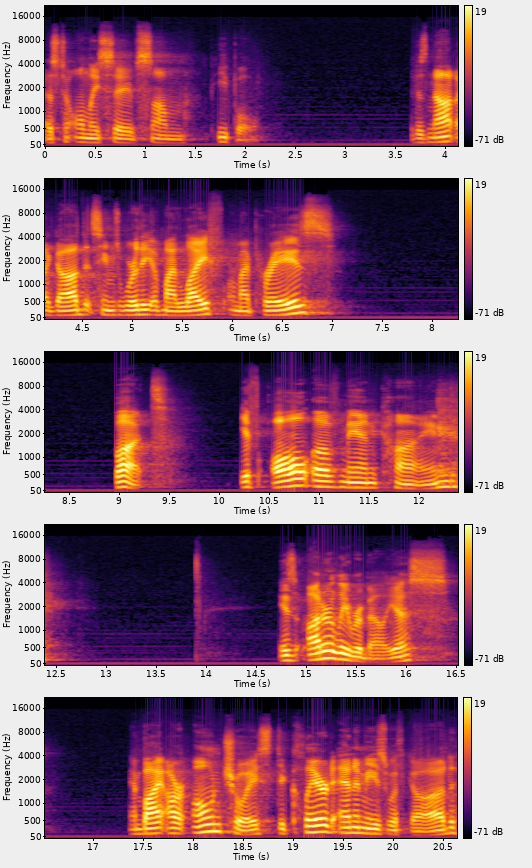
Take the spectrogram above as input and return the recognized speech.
as to only save some people? It is not a God that seems worthy of my life or my praise. But if all of mankind is utterly rebellious and by our own choice declared enemies with God,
